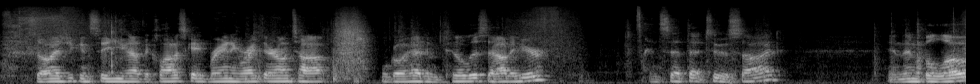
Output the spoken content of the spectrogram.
So as you can see, you have the Kaleidescape branding right there on top. We'll go ahead and peel this out of here and set that to the side. And then below,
